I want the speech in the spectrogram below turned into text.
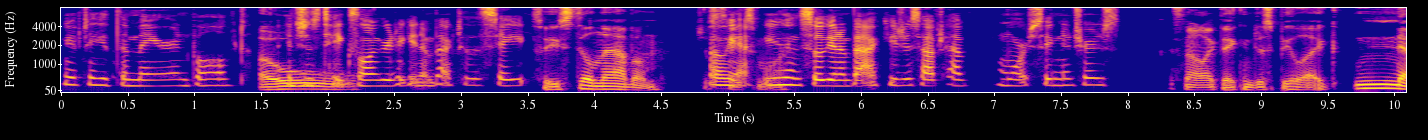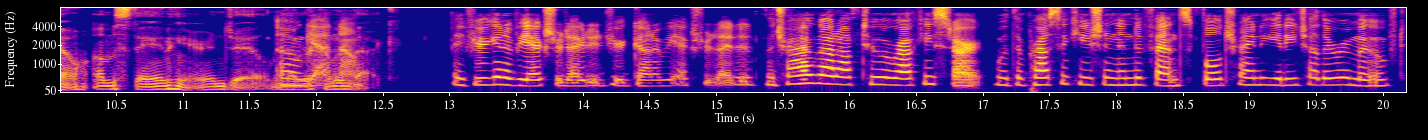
We have to get the mayor involved. Oh, It just oh. takes longer to get him back to the state. So you still nab him. Just oh, yeah. more. You can still get him back. You just have to have more signatures. It's not like they can just be like, "No, I'm staying here in jail, Oh, never yeah, coming no. back." If you're going to be extradited, you're going to be extradited. The trial got off to a rocky start, with the prosecution and defense both trying to get each other removed,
